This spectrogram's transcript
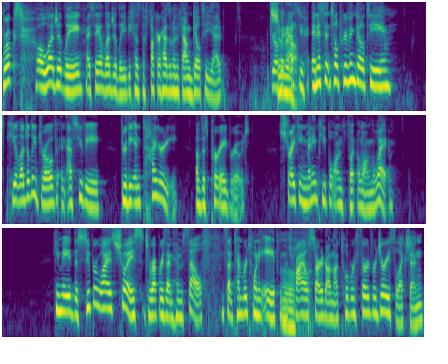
Brooks allegedly, I say allegedly because the fucker hasn't been found guilty yet, drove Soon an. SUV, innocent till proven guilty. He allegedly drove an SUV through the entirety of this parade route, striking many people on foot along the way. He made the super wise choice to represent himself September 28th when the trial started on October 3rd for jury selection.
